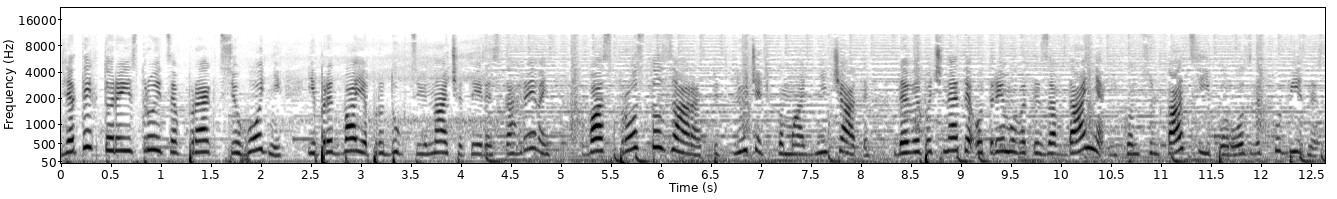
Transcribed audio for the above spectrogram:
Для тих, хто реєструється в проект сьогодні і придбає продукцію на 400 гривень, вас просто зараз підключать в командні чати, де ви почнете отримувати завдання і консультації по розвитку бізнесу.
